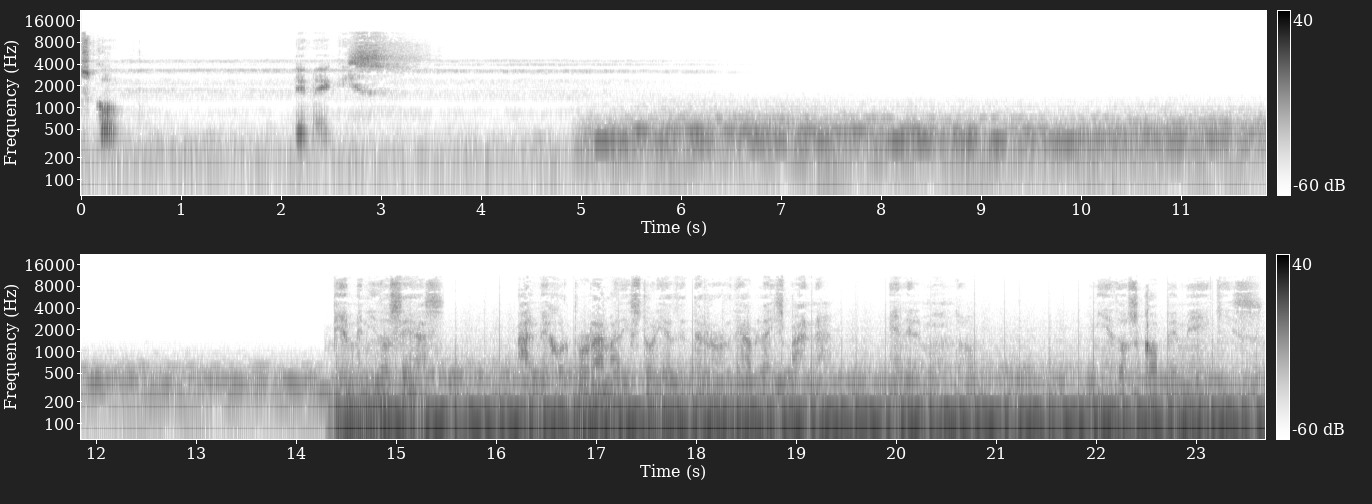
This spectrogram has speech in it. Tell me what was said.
en Miedoscope MX. Bienvenido seas al mejor programa de historias de terror de habla hispana en el mundo. Miedoscope MX.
